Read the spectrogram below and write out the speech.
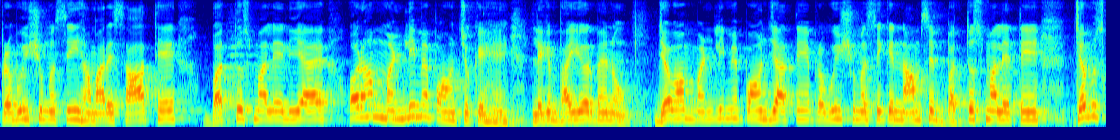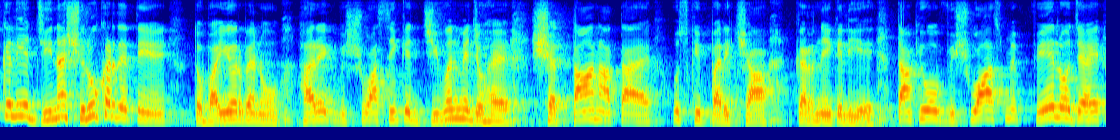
प्रभु यीशु मसीह हमारे साथ है बदतुस्मा ले लिया है और हम मंडली में पहुँच चुके हैं। लेकिन भाई और बहनों, जब हम मंडली में पहुँच जाते हैं, प्रभु यीशु मसीह के नाम से बदतुस्मा लेते हैं, जब उसके लिए जीना शुरू कर देते हैं तो भाई और बहनों, हर एक विश्वासी के जीवन में जो है, शैतान आता है उसकी परीक्षा करने के लिए, ताकि वो विश्वास में फेल हो जाए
